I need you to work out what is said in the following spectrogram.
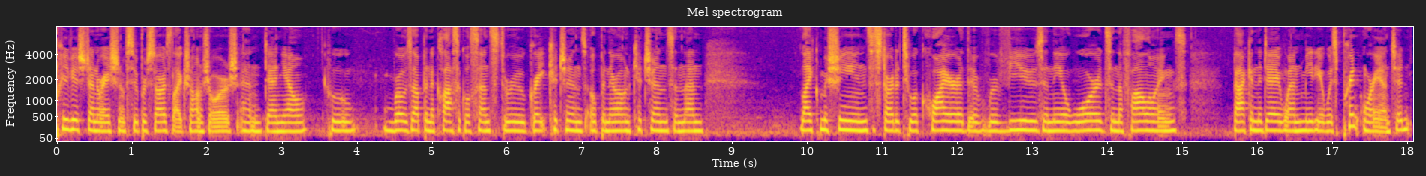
previous generation of superstars like Jean Georges and Daniel, who rose up in a classical sense through great kitchens, opened their own kitchens, and then, like machines, started to acquire the reviews and the awards and the followings back in the day when media was print oriented.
